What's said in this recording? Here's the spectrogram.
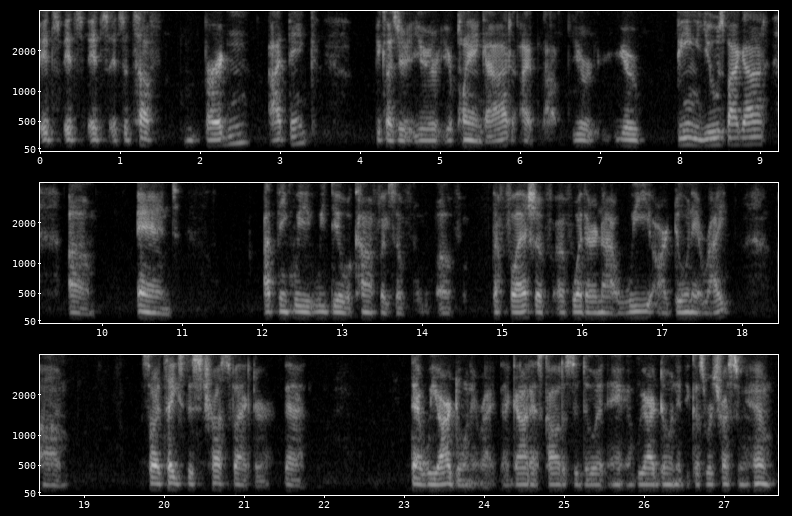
it's it's it's it's a tough burden i think because you're you're you're playing god i I- you're you're being used by god um and i think we we deal with conflicts of of the flesh of, of whether or not we are doing it right. Um, so it takes this trust factor that that we are doing it right, that God has called us to do it, and, and we are doing it because we're trusting Him.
